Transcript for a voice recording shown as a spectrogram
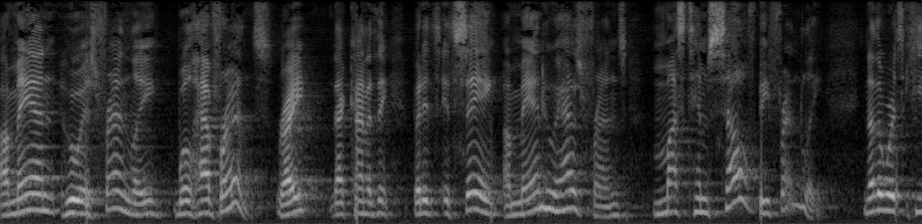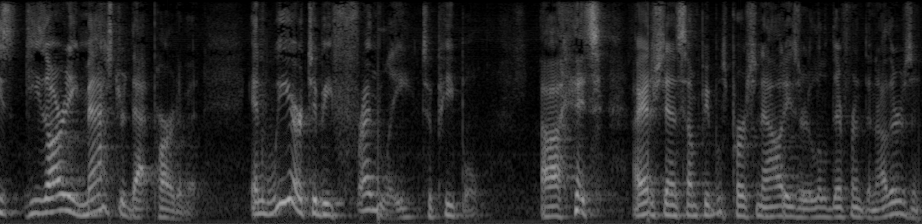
a man who is friendly will have friends, right? That kind of thing. But it's, it's saying a man who has friends must himself be friendly. In other words, he's, he's already mastered that part of it. And we are to be friendly to people. Uh, it's, I understand some people's personalities are a little different than others, and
